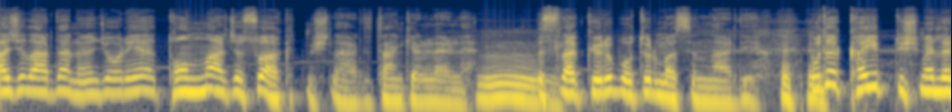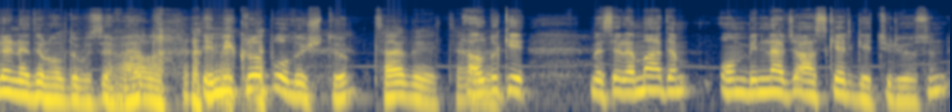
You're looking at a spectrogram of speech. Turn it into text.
hacılardan önce oraya tonlarca su akıtmışlardı tankerlerle. Hmm. Islak görüp oturmasınlar diye. Bu da kayıp düşmelere neden oldu bu sefer. Allah. e, mikrop oluştu. Tabii tabii. Halbuki mesela madem on binlerce asker getiriyorsun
